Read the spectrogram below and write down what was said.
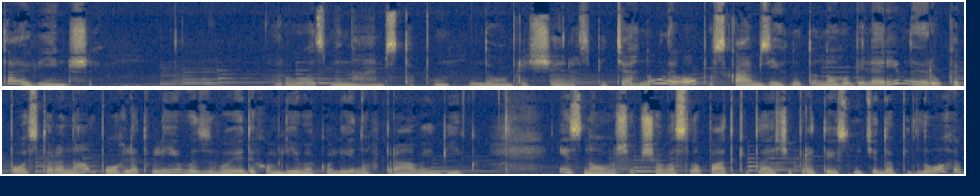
та в інший. Розминаємо стопу. Добре, ще раз підтягнули, опускаємо зігнуту ногу біля рівної руки по сторонам, погляд вліво, з видихом, ліве коліно в правий бік. І знову ж, якщо у вас лопатки плечі притиснуті до підлоги,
